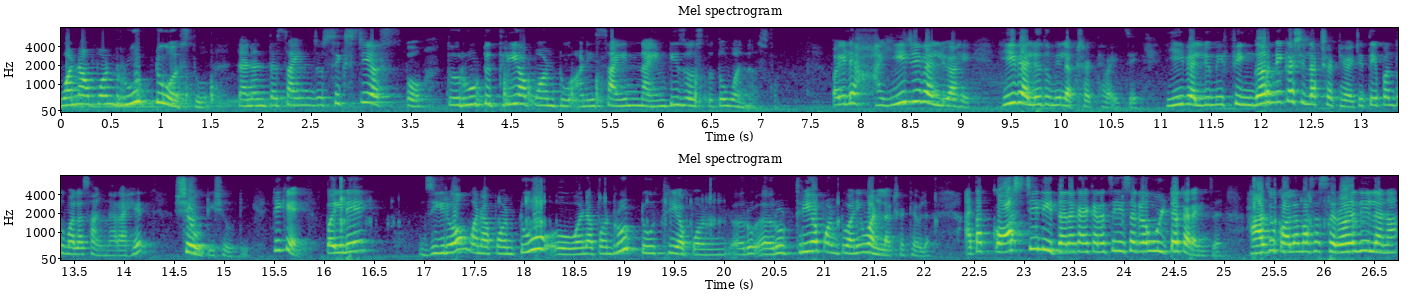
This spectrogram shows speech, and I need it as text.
वन अपॉन रूट टू असतो. त्यानंतर साईन जो सिक्स्टी असतो तो रूट थ्री अपॉन टू आणि साईन नाईन्टी जो असतो तो वन असतो. पहिले हा- ही जी व्हॅल्यू आहे ही व्हॅल्यू तुम्ही लक्षात ठेवायची. ही व्हॅल्यू मी फिंगरने कशी लक्षात ठेवायची ते पण तुम्हाला सांगणार आहे शेवटी शेवटी. ठीक आहे? पहिले zero one upon two one upon root two three upon root three upon two आणि वन लक्षात ठेवलं. आता कॉस्टची लिहिताना काय करायचं? हे सगळं उलटं करायचं. हा जो कॉलम असा सरळ लिहिला ना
